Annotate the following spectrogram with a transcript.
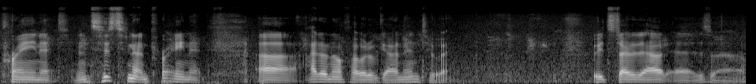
praying it, insisting on praying it, uh, I don't know if I would have gotten into it. We'd started out as uh,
